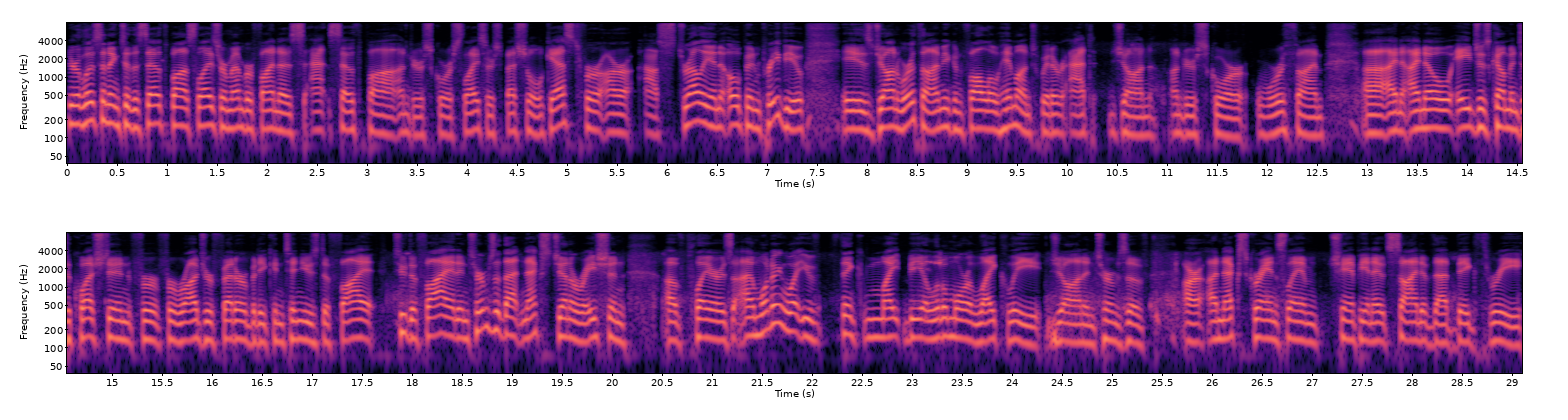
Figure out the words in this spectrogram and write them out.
You're listening to the Southpaw Slice. Remember, find us at Southpaw underscore Slice. Our special guest for our Australian Open preview is Jon Wertheim. You can follow him on Twitter at Jon underscore Wertheim. Uh, I, I, know age has come into question for, for Roger Federer, but he continues defy it, to defy it. In terms of that next generation of players, I'm wondering what you think might be a little more likely, Jon, in terms of our a next Grand Slam champion outside of that big three.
